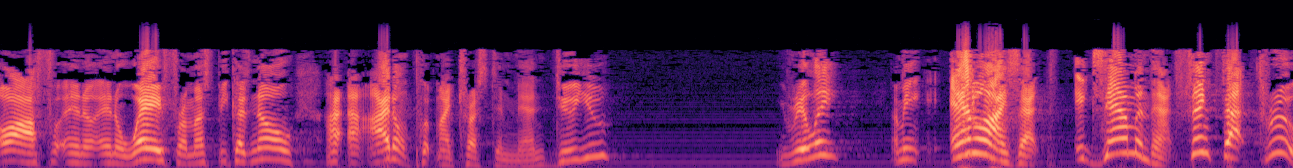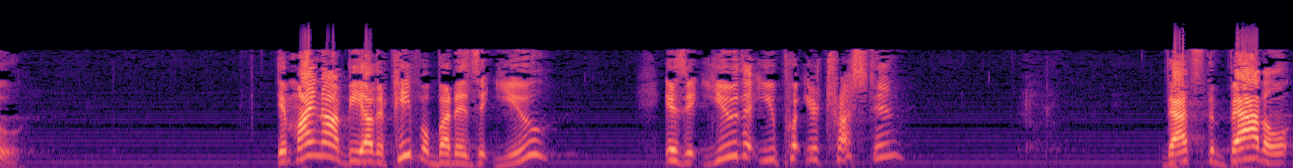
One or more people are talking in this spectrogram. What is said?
off and, and away from us because no, I, I don't put my trust in men. Do you? Really? I mean, analyze that. Examine that. Think that through. It might not be other people, but is it you? Is it you that you put your trust in? That's the battle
